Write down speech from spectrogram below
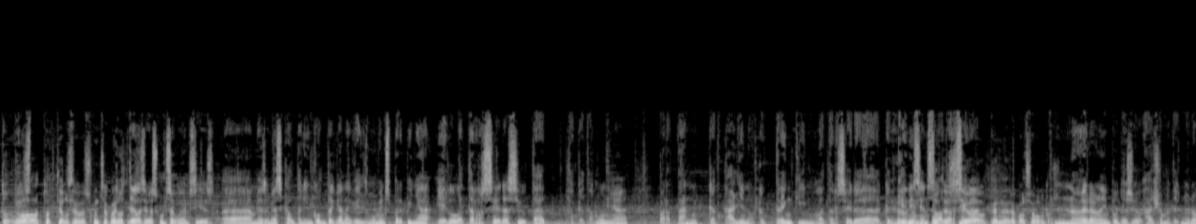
tot, la No, tot té les seves conseqüències. tot té les seves conseqüències. A més a més, cal tenir en compte que en aquells moments Perpinyà era la tercera ciutat de Catalunya, per tant, que tallin o que trenquin la tercera... que Era quedi sense la imputació tercera... que no era qualsevol cosa. No era una imputació, ah, això mateix, no era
